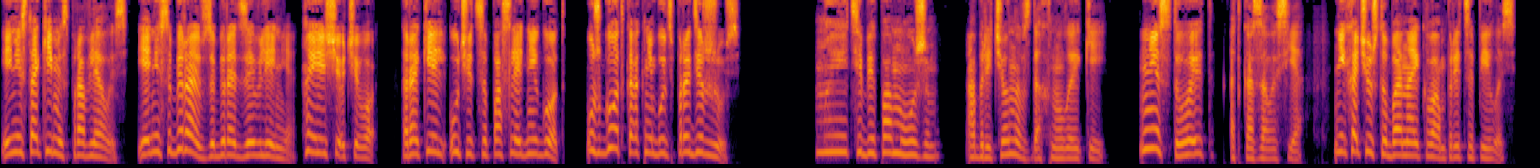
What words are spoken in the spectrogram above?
«И не с такими справлялась. Я не собираюсь забирать заявление. А еще чего. Ракель учится последний год. Уж год как-нибудь продержусь». «Мы тебе поможем», Обреченно вздохнула Экей. «Не стоит», — отказалась я. «Не хочу, чтобы она и к вам прицепилась».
